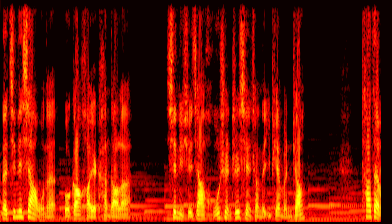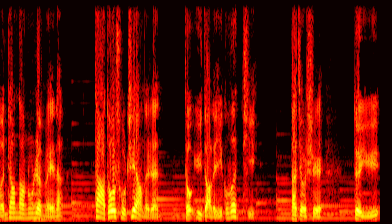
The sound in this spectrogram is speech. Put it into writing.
那今天下午呢，我刚好也看到了心理学家胡慎之先生的一篇文章。他在文章当中认为呢，大多数这样的人都遇到了一个问题，那就是对于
